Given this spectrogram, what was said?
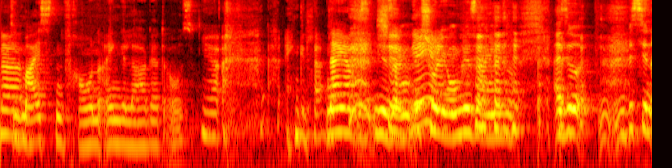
die meisten Frauen eingelagert aus. ja, eingeladen. Naja, wir Schön. sagen, Ja, ja. Entschuldigung, wir sagen so. Also ein bisschen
